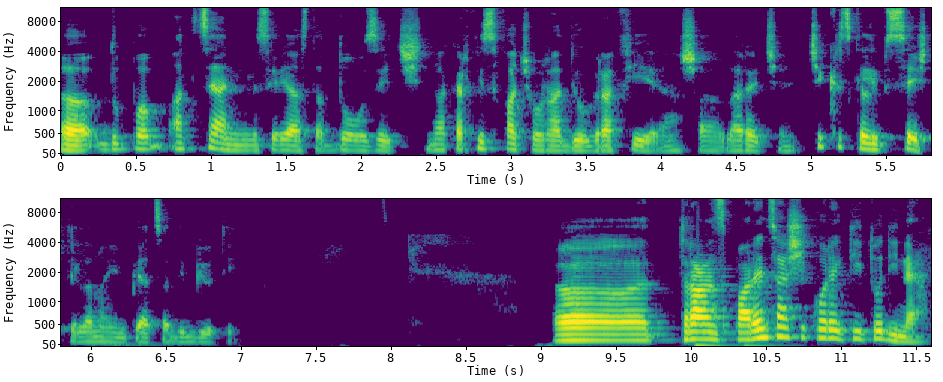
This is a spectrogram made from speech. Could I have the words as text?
Uh, după atâția ani în meseria asta, 20, dacă ar fi să faci o radiografie așa la rece, ce crezi că lipsește la noi în piața de beauty? Uh, transparența și corectitudinea.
